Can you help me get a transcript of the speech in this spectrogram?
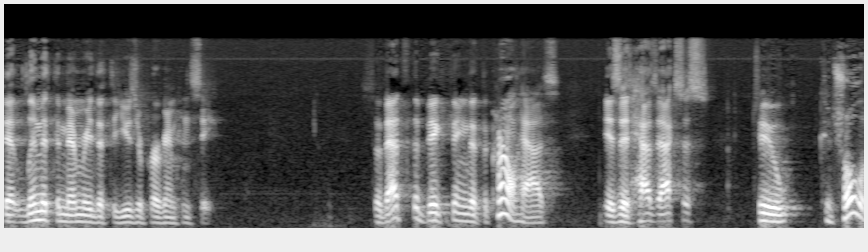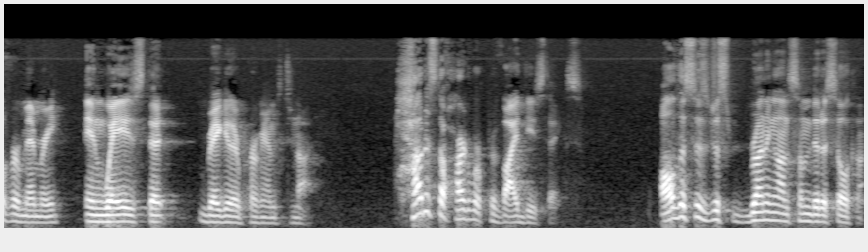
that limit the memory that the user program can see. So that's the big thing that the kernel has, is it has access to control over memory in ways that regular programs do not. How does the hardware provide these things? All this is just running on some bit of silicon.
